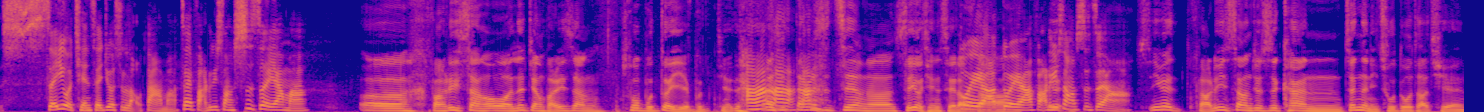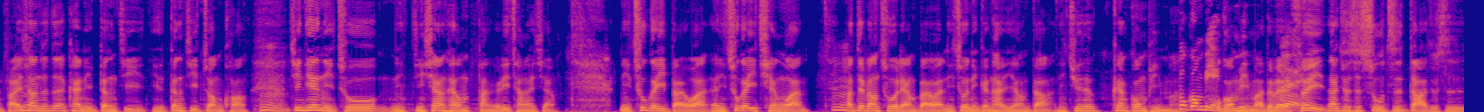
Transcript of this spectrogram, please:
谁有钱谁就是老大嘛，在法律上是这样吗？呃，法律上哦，那讲法律上说不对也不，但是当然是这样啊，谁有钱谁老大。对呀，对呀，法律上是这样啊。因为法律上就是看真的你出多少钱，法律上真正看你登记你的登记状况。嗯，今天你出你你想想看，我们反个立场来讲，你出个一百万，你出个一千万，那对方出了两百万，你说你跟他一样大，你觉得这样公平吗？不公平，不公平嘛，对不对？所以那就是数字大，就是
